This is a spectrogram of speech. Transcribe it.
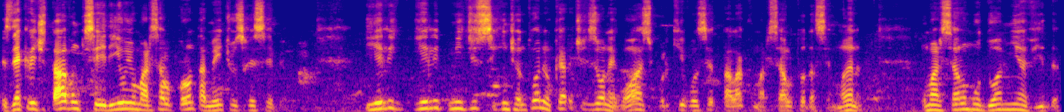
Eles nem acreditavam que seriam e o Marcelo prontamente os recebeu. E ele, e ele me disse o seguinte, Antônio, eu quero te dizer um negócio, porque você está lá com o Marcelo toda semana. O Marcelo mudou a minha vida.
